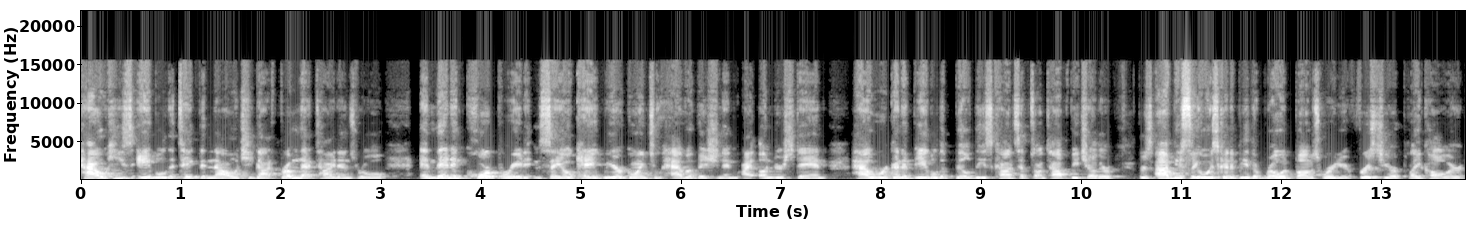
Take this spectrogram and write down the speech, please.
how he's able to take the knowledge he got from that tight ends role and then incorporate it and say, okay, we are going to have a vision and I understand how we're going to be able to build these concepts on top of each other. There's obviously always going to be the road bumps where you're first year play caller,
